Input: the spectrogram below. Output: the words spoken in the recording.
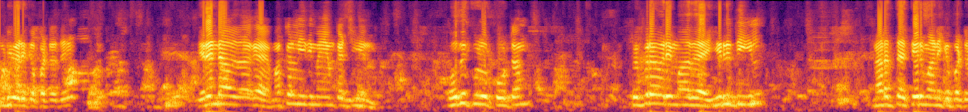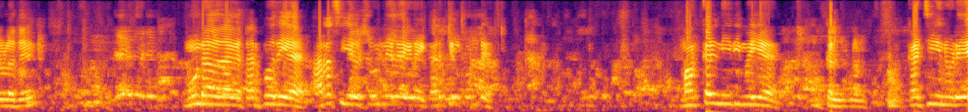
முடிவெடுக்கப்பட்டது. இரண்டாவதாக மக்கள் நீதி மய்யம் கட்சியின் பொதுக்குழு கூட்டம் பிப்ரவரி மாத இறுதியில் நடத்த தீர்மானிக்கப்பட்டுள்ளது. மூன்றாவதாக தற்போதைய அரசியல் சூழ்நிலைகளை கருத்தில் கொண்டு மக்கள் நீதி மைய மக்கள் கட்சியினுடைய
